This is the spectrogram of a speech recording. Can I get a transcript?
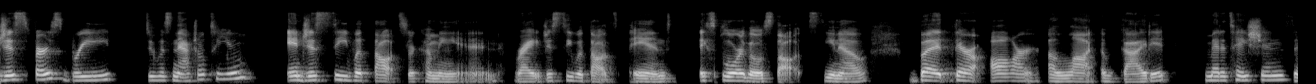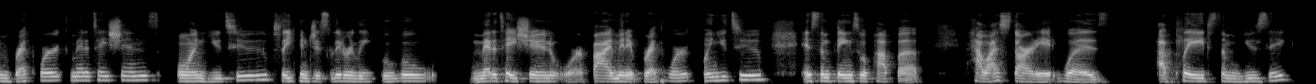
just first breathe, do what's natural to you, and just see what thoughts are coming in, right? Just see what thoughts and explore those thoughts, you know. But there are a lot of guided meditations and breathwork meditations on YouTube. So you can just literally Google meditation or five minute breath work on YouTube, and some things will pop up. How I started was I played some music,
